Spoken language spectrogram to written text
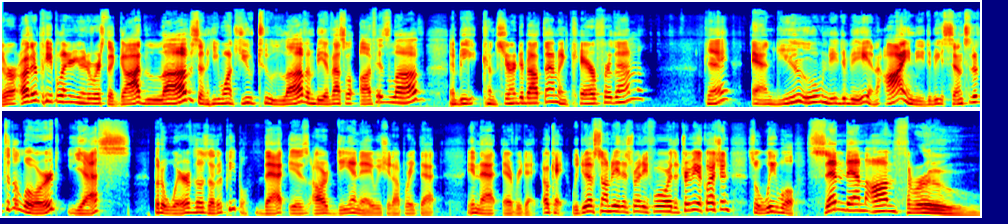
There are other people in your universe that God loves, and He wants you to love and be a vessel of His love and be concerned about them and care for them. Okay? And you need to be, and I need to be sensitive to the Lord, yes, but aware of those other people. That is our DNA. We should operate that in that every day. Okay, we do have somebody that's ready for the trivia question, so we will send them on through.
